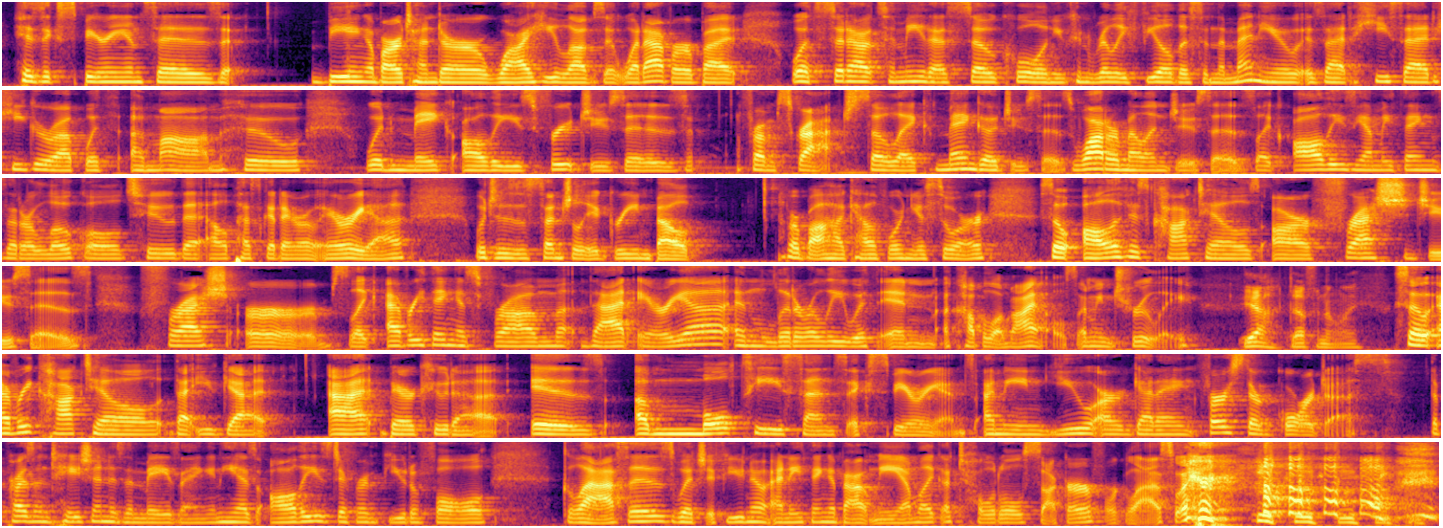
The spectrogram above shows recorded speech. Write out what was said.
his experiences being a bartender, why he loves it, whatever. But what stood out to me that's so cool, and you can really feel this in the menu, is that he said he grew up with a mom who would make all these fruit juices from scratch. So, like mango juices, watermelon juices, like all these yummy things that are local to the El Pescadero area, which is essentially a green belt for Baja California Sur. So all of his cocktails are fresh juices, fresh herbs. Like everything is from that area and literally within a couple of miles. I mean, truly. Yeah, definitely. So every cocktail that you get at Barracuda is a multi sense experience. I mean, you are getting, first, they're gorgeous. The presentation is amazing, and he has all these different beautiful glasses, which, if you know anything about me, I'm like a total sucker for glassware.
